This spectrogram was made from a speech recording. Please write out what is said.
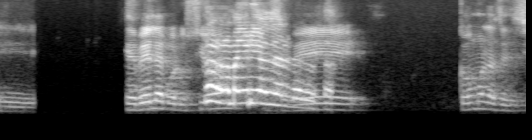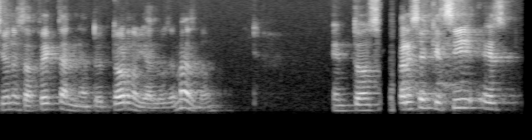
Eh, se ve la evolución. la mayoría de se ve cómo las decisiones afectan a tu entorno y a los demás, ¿no? Entonces, me parece que sí es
